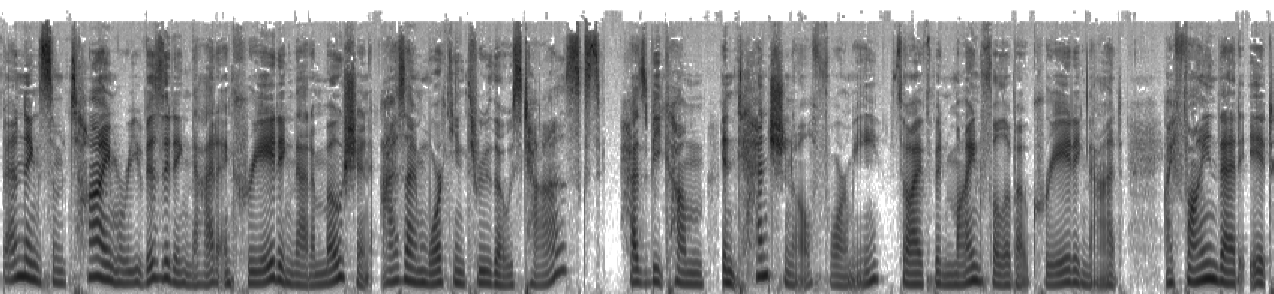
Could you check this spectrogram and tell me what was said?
Spending some time revisiting that and creating that emotion as I'm working through those tasks has become intentional for me. So I've been mindful about creating that. I find that it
